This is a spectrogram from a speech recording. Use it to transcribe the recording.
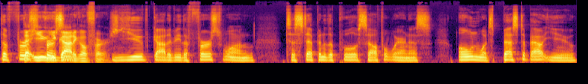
the first That you, you got to go first. You've got to be the first one to step into the pool of self awareness, own what's best about you,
